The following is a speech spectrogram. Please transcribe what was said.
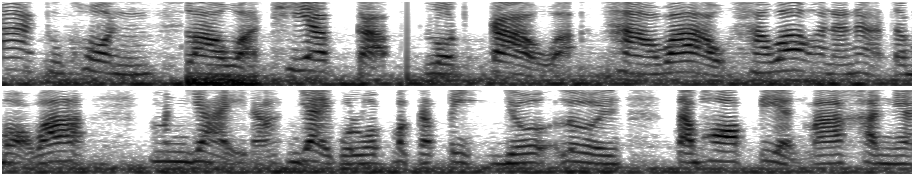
มากทุกคนเราอะเทียบกับรถเก่าอะฮาวาฮาวาอันนั้นอะจะบอกว่ามันใหญ่นะใหญ่กว่ารถปกติเยอะเลย แต่พอเปลี่ยนมาคันนี้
